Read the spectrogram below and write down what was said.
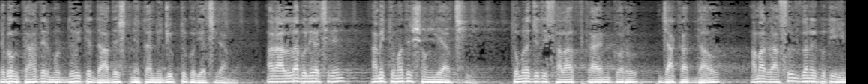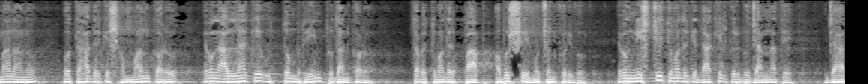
এবং তাহাদের মধ্য হইতে দ্বাদশ নেতা নিযুক্ত করিয়াছিলাম আর আল্লাহ বলিয়াছিলেন আমি তোমাদের সঙ্গে আছি তোমরা যদি সালাত কায়েম করো জাকাত দাও, আমার রাসুলগণের প্রতি ইমান আনো ও তাহাদেরকে সম্মান করো এবং আল্লাহকে উত্তম ঋণ প্রদান করো। তবে তোমাদের পাপ অবশ্যই মোচন করিব এবং নিশ্চয়ই তোমাদেরকে দাখিল করিব জান্নাতে, যাহার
